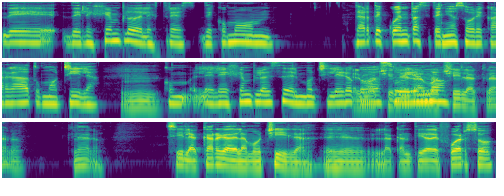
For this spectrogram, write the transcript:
de, del ejemplo del estrés, de cómo darte cuenta si tenías sobrecargada tu mochila. Mm. Como el ejemplo ese del mochilero que va subiendo. La mochila, claro. Claro. Sí, la carga de la mochila, eh, la cantidad de esfuerzo,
